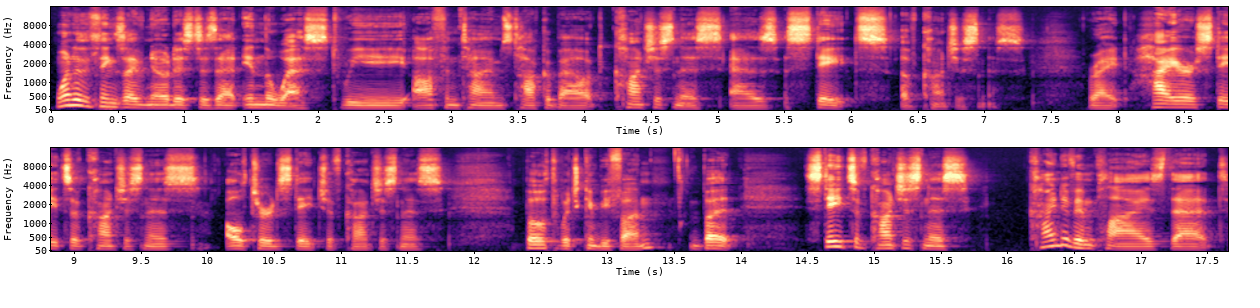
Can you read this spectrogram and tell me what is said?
one of the things I've noticed is that in the West, we oftentimes talk about consciousness as states of consciousness right? Higher states of consciousness, altered states of consciousness, both which can be fun. But states of consciousness kind of implies that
